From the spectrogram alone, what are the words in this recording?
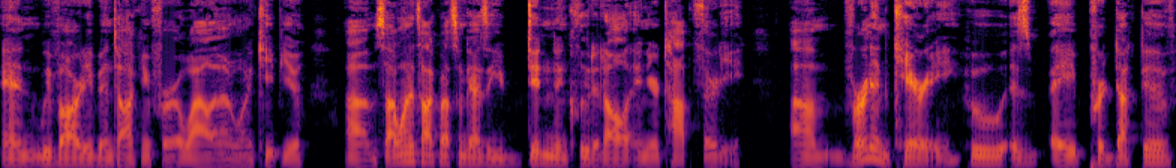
and we've already been talking for a while, and I don't want to keep you. Um, so I want to talk about some guys that you didn't include at all in your top thirty. Um, Vernon Carey, who is a productive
